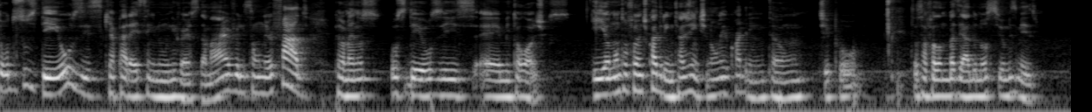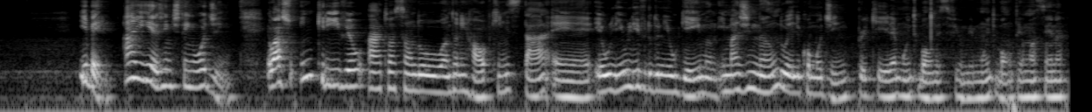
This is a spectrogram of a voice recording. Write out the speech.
todos os deuses que aparecem no universo da Marvel, eles são nerfados. Pelo menos os deuses é, mitológicos. E eu não tô falando de quadrinho, tá, gente? Eu não leio quadrinho, então, tipo, tô só falando baseado nos filmes mesmo. E bem, aí a gente tem o Odin. Eu acho incrível a atuação do Anthony Hopkins, tá? É, eu li o livro do Neil Gaiman imaginando ele como Odin, porque ele é muito bom nesse filme, muito bom. Tem uma cena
